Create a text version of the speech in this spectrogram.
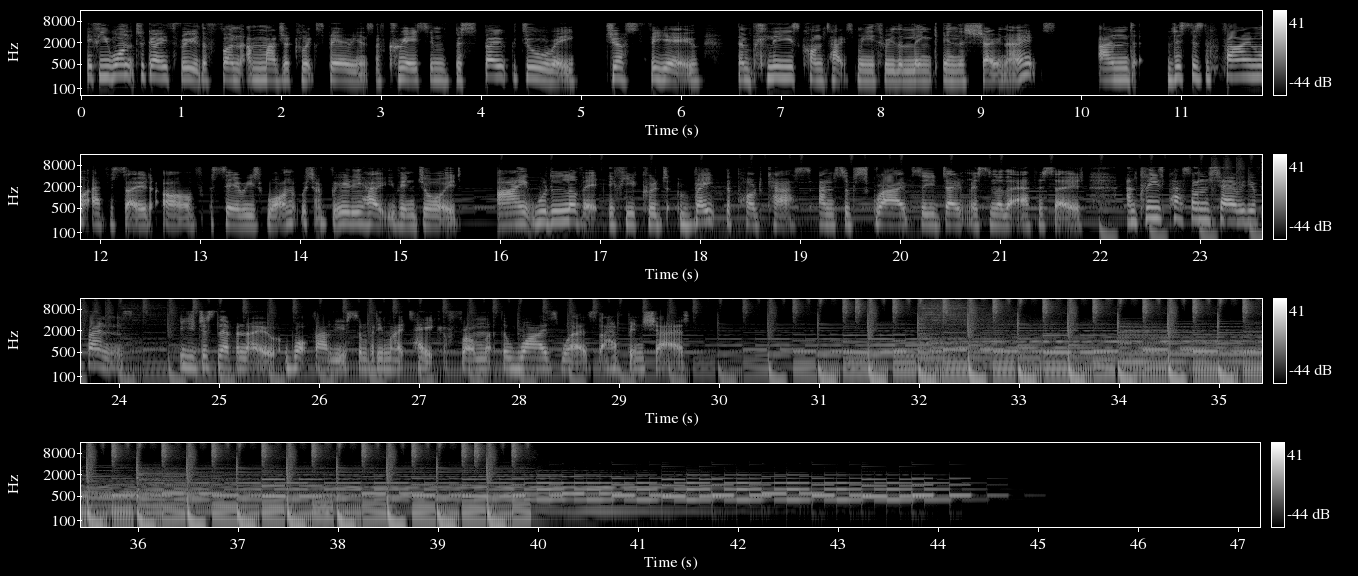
If you want to go through the fun and magical experience of creating bespoke jewelry just for you, then please contact me through the link in the show notes. And this is the final episode of series one, which I really hope you've enjoyed. I would love it if you could rate the podcast and subscribe so you don't miss another episode. And please pass on and share with your friends. You just never know what value somebody might take from the wise words that have been shared.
